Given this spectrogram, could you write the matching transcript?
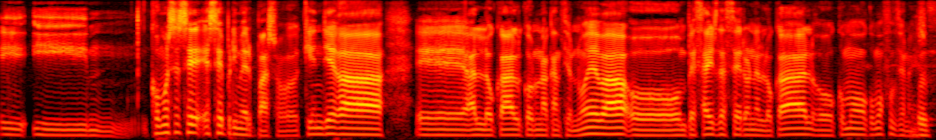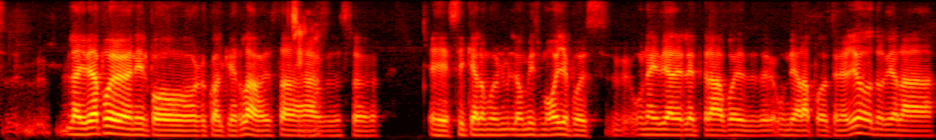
Y, mm, cómo es ese, ese, primer paso? ¿Quién llega eh, al local con una canción nueva o empezáis de cero en el local o cómo, cómo funciona eso? Pues, la idea puede venir por cualquier lado. Esta, sí, pues, eh, sí que lo, lo, mismo, oye, pues una idea de letra, pues un día la puedo tener yo, otro día la,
